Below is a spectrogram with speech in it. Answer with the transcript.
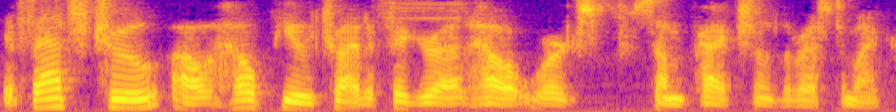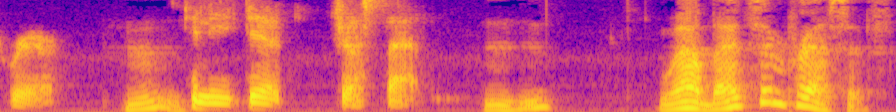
If that's true, I'll help you try to figure out how it works for some fraction of the rest of my career. Hmm. And he did just that. hmm Well, that's impressive.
